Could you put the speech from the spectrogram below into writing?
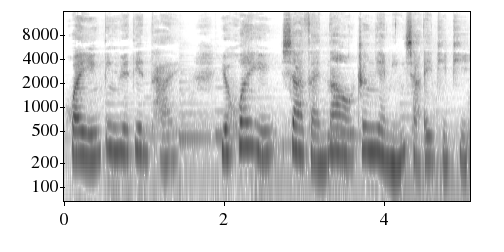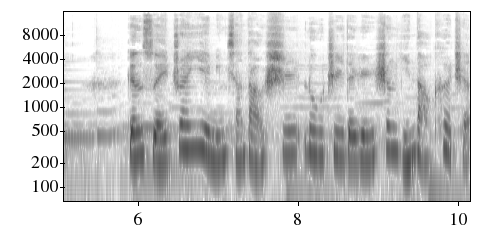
欢迎订阅电台，也欢迎下载 Now 正念冥想 APP，跟随专业冥想导师录制的人生引导课程，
